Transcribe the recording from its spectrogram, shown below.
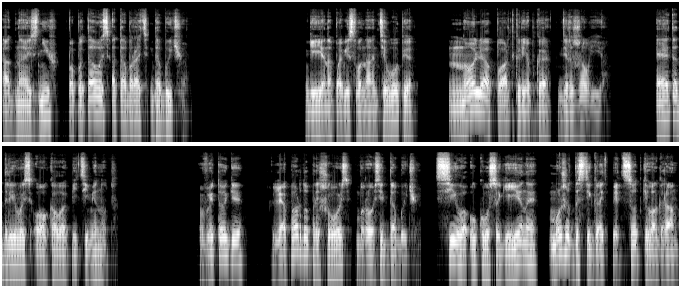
Одна из них попыталась отобрать добычу. Гиена повисла на антилопе, но леопард крепко держал ее. Это длилось около пяти минут. В итоге леопарду пришлось бросить добычу. Сила укуса гиены может достигать 500 кг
